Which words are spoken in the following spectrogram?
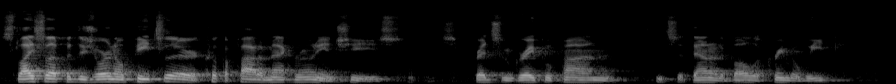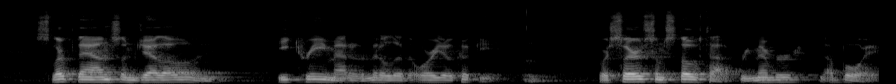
slice up a DiGiorno pizza or cook a pot of macaroni and cheese, spread some Grey Poupon, and sit down at a bowl of cream of wheat, slurp down some jello, and eat cream out of the middle of the Oreo cookie. Or serve some stovetop. Remember a boy,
